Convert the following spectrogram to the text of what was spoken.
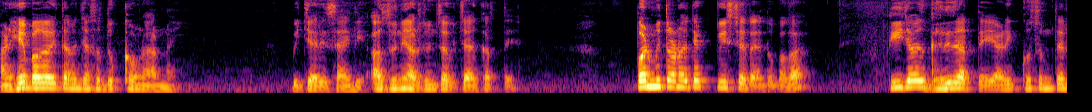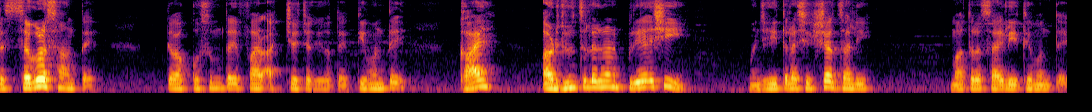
आणि हे बघा त्यांना जास्त दुःख होणार नाही. बिचारी सायली अजूनही अर्जुनचा विचार करते. पण मित्रांनो इथे एक ट्विस्ट येत आहे तो बघा. ती ज्यावेळेस घरी जाते आणि कुसुमताईला सगळं सांगते तेव्हा कुसुमताई फार आश्चर्यचकित होते. ती म्हणते काय? अर्जुनचं लग्न आणि प्रियाशी? म्हणजे ही त्याला शिक्षाच झाली. मात्र सायली इथे म्हणते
